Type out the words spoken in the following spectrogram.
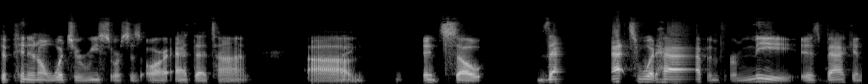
depending on what your resources are at that time. Um, right. and so that that's what happened for me is back in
